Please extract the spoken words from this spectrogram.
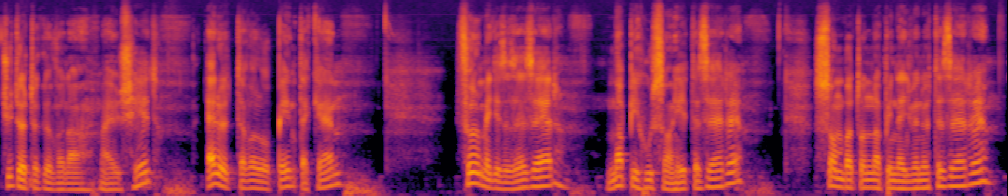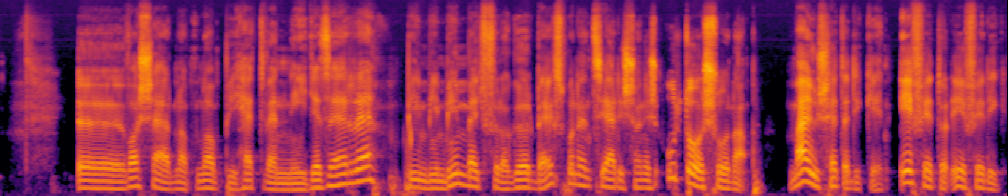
csütörtökön van a május 7, előtte való pénteken fölmegy ez az ezer, napi 27 ezerre, szombaton napi 45 ezerre, vasárnap napi 74 ezerre, bim, bim, bim, megy föl a görbe exponenciálisan, és utolsó nap, május 7-én, éjféltől éjfélig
